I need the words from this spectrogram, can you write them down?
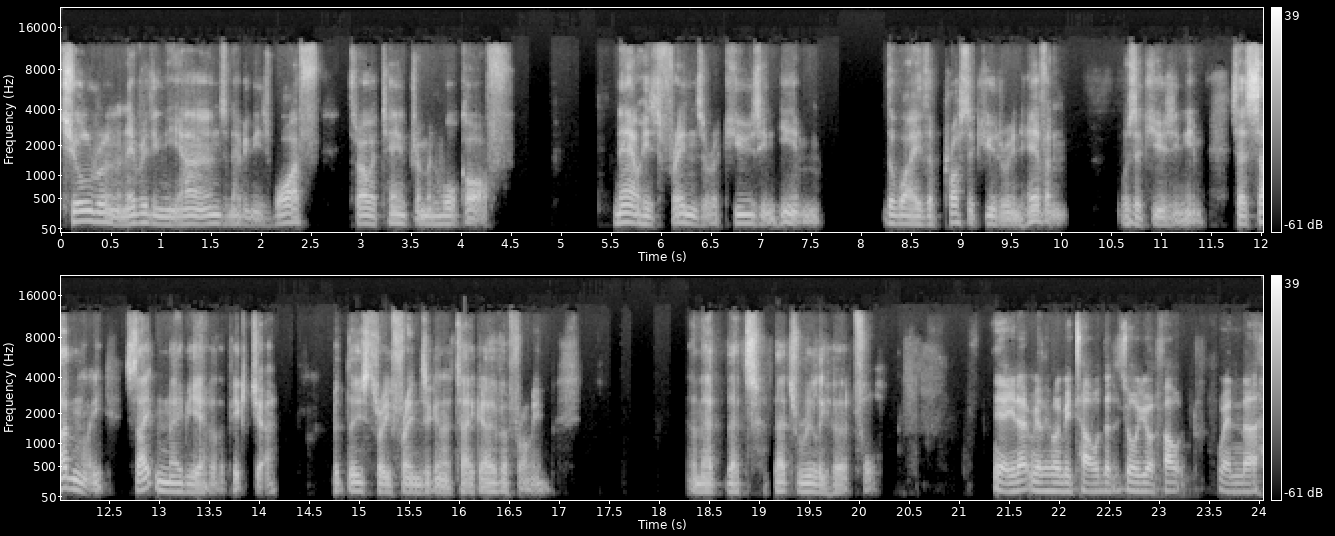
children and everything he owns and having his wife throw a tantrum and walk off, now his friends are accusing him the way the prosecutor in heaven was accusing him. So suddenly Satan may be out of the picture, but these three friends are going to take over from him. And that that's that's really hurtful. Yeah, you don't really want to be told that it's all your fault when uh,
